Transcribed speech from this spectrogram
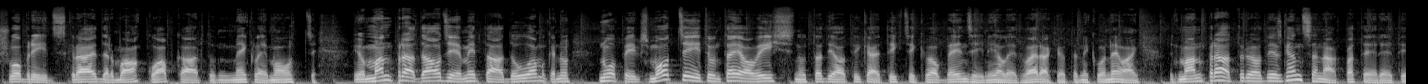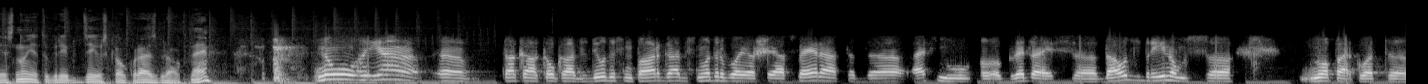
šobrīd skraida ar maku apkārt un meklē moci. Jo, manuprāt, daudziem ir tā doma, ka nu, nopirks mocīti un te jau viss, nu, tad jau tikai tik, cik vēl benzīna ieliet, vairāk jau tur neko nevajag. Bet, manuprāt, tur jau diezgan sanāk patērēties, nu, ja tu gribi dzīves kaut kur aizbraukt. Ne? Nu, jā, tā kā kaut kādus 20 pārgadus nodarbojos šajā sfērā, tad uh, esmu uh, redzējis uh, daudz brīnumus. Uh, nopērkot tā uh,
